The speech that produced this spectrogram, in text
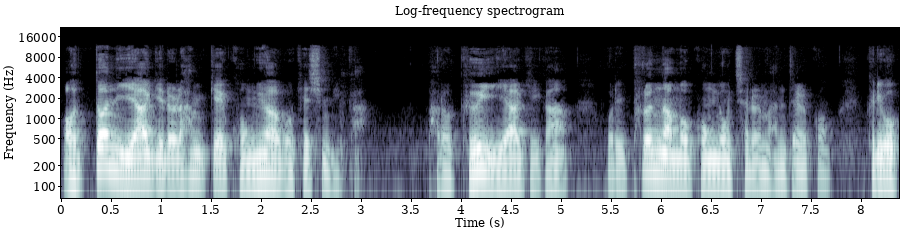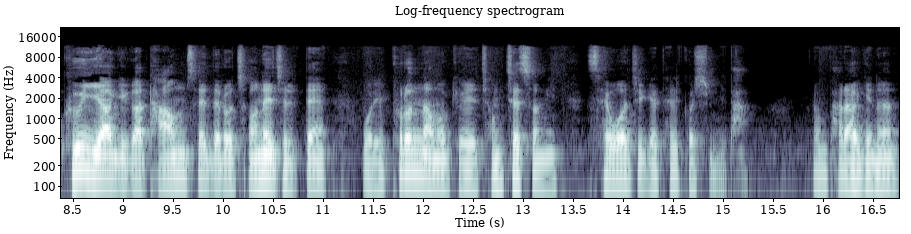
어떤 이야기를 함께 공유하고 계십니까? 바로 그 이야기가 우리 푸른나무 공동체를 만들고 그리고 그 이야기가 다음 세대로 전해질 때 우리 푸른나무 교회의 정체성이 세워지게 될 것입니다. 그럼 바라기는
